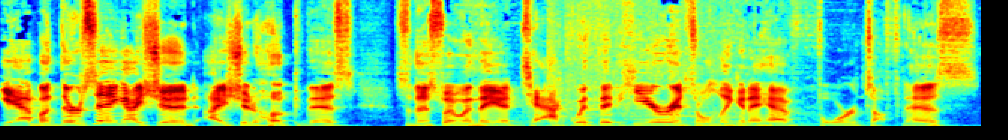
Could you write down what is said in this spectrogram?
Yeah, but they're saying I should I should hook this so this way when they attack with it here, it's only gonna have four toughness.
